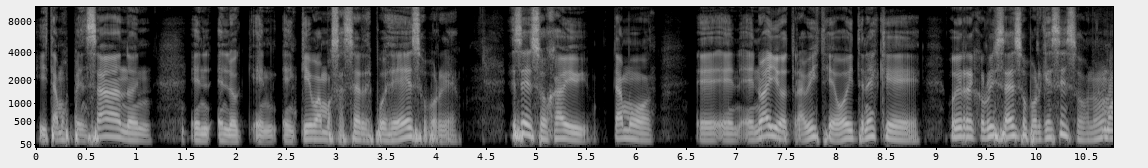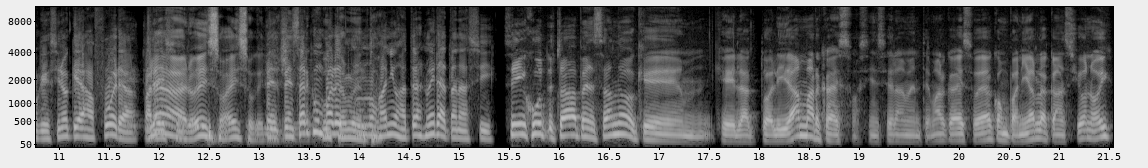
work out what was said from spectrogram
Y estamos pensando en, en, en lo, en, en qué vamos a hacer después de eso, porque es eso, Javi. Estamos. eh, en- en- no hay otra, ¿viste? Hoy tenés que. Hoy recurrís a eso porque es eso, ¿no? Como que si no quedas afuera, parece. claro, eso, a eso quería Pe- Pensar llegar, que un par de unos años atrás no era tan así. Sí, justo estaba pensando que, que la actualidad marca eso, sinceramente, marca eso, de acompañar la canción hoy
